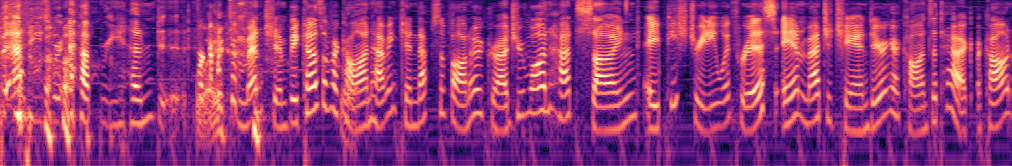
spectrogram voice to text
baddies were apprehended. Forgot to mention, because of Akan having kidnapped Savannah, Graduan had signed a peace treaty with Chris and Magichan during Akan's attack. Akan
